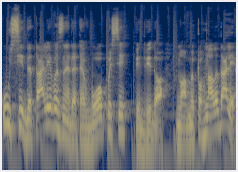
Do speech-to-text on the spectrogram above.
Усі деталі ви знайдете в описі під відео. Ну а ми погнали далі.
